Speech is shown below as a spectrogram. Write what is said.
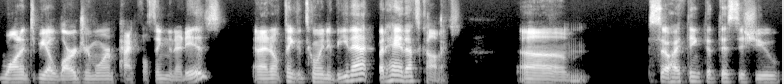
want it to be a larger more impactful thing than it is and I don't think it's going to be that. But hey, that's comics. Um, so I think that this issue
